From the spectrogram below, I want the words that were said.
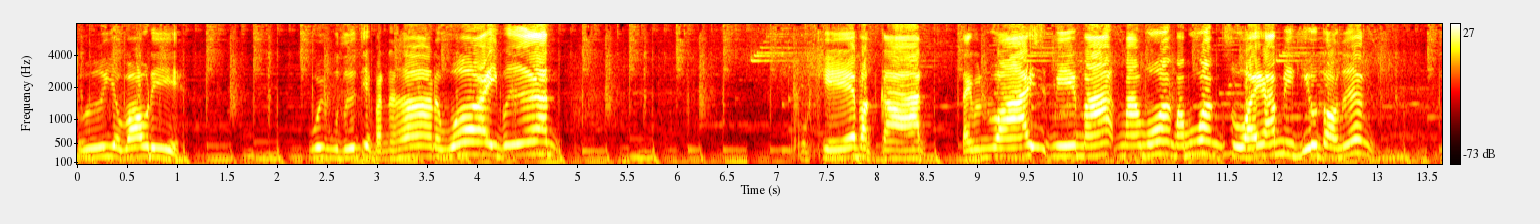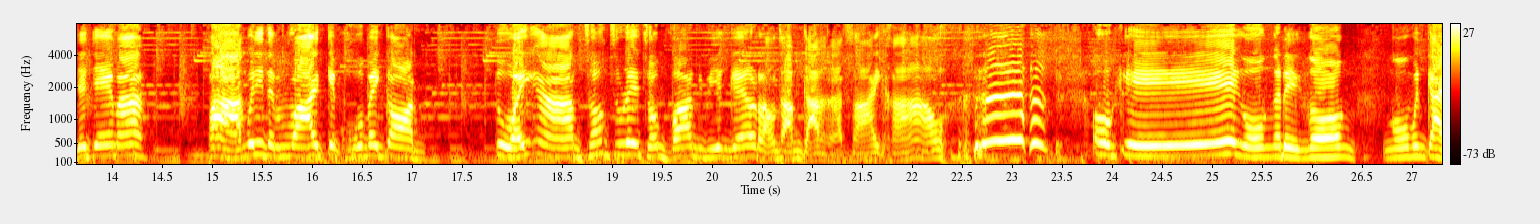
เอ้ยอย่าเว้าดิอุ้ยกูซื้อเจ็ดพันห้านะเว้ยเพื่อน โอเคประกาศแต่งเป็นไวส์มีมะมาม่วงมาม่วงสวยครับ มีคิวต่อเนื่อง เจเจมาผางไม่ดีแต่มันวายเก็บคูไปก่อน สวยงามช่องสุเรศช่องฟ้ามีเพียงแค่เราทำกลางหาดทรายขาว โอเค งงกันเด็กงง งงเป็นไก่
